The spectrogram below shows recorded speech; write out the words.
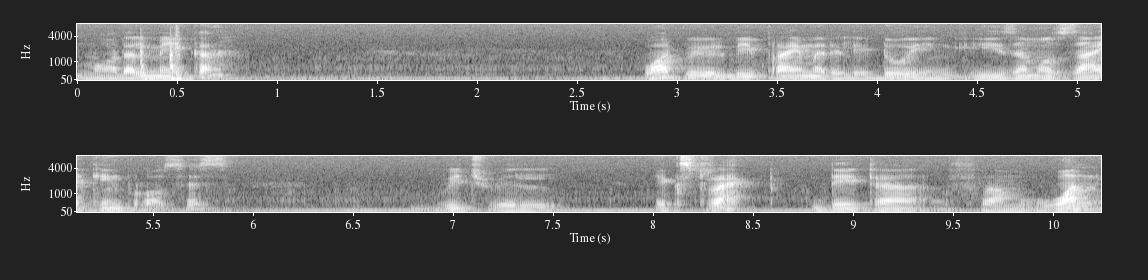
model maker. What we will be primarily doing is a mosaicing process which will extract data from one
